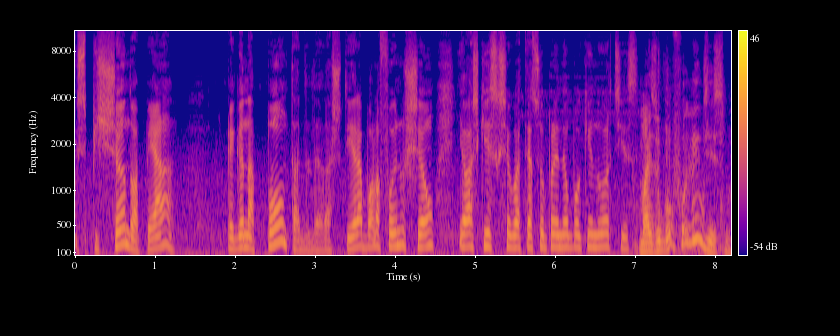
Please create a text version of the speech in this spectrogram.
espichando a perna, pegando a ponta da chuteira, a bola foi no chão e eu acho que isso chegou até a surpreender um pouquinho do Ortiz. Mas o gol foi lindíssimo.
